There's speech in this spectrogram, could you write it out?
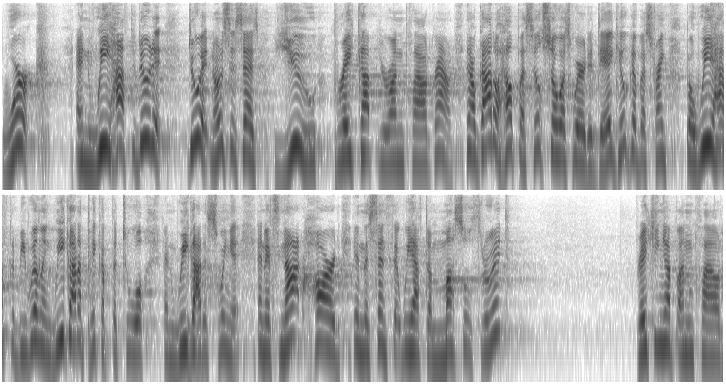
work and we have to do it. Do it. Notice it says, you break up your unplowed ground. Now, God will help us. He'll show us where to dig. He'll give us strength, but we have to be willing. We got to pick up the tool and we got to swing it. And it's not hard in the sense that we have to muscle through it. Breaking up unplowed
